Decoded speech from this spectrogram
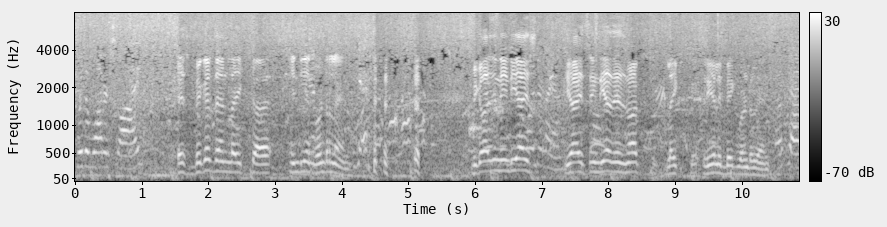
with a water slide. It's bigger than like uh, Indian Wonderland because in India, it's, yeah, it's India. There's not like really big Wonderland. Okay.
